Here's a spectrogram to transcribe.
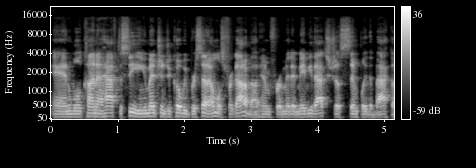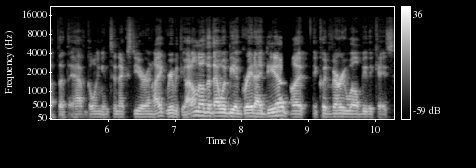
and we'll kind of have to see. You mentioned Jacoby Brissett. I almost forgot about him for a minute. Maybe that's just simply the backup that they have going into next year. And I agree with you. I don't know that that would be a great idea, but it could very well be the case.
